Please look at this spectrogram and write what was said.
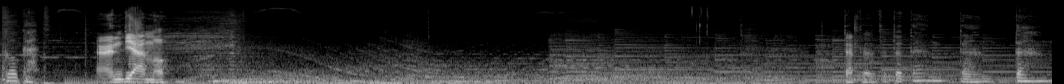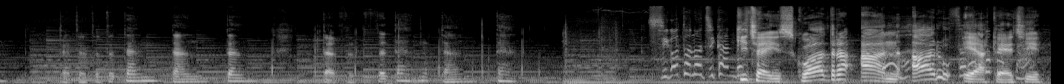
Andiamo. Chi c'è in squadra? An, Aru e Akechi.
